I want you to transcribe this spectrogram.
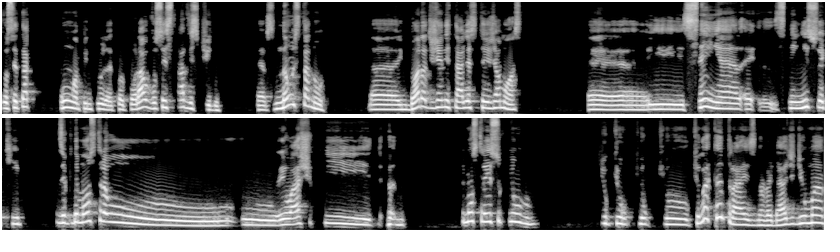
você tá com uma pintura corporal, você está vestido. É, você não está nu. É, embora a de genitália esteja à mostra. É, e sem, é, é, sem isso é que dizer, o que demonstra o, o Eu acho que demonstrei isso que o que o, que o, que o, que o, que o Lacan traz, na verdade, de uma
